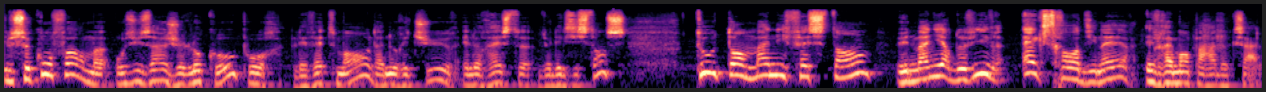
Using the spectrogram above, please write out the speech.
Ils se conforment aux usages locaux pour les vêtements, la nourriture et le reste de l'existence, tout en manifestant une manière de vivre extraordinaire et vraiment paradoxale.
